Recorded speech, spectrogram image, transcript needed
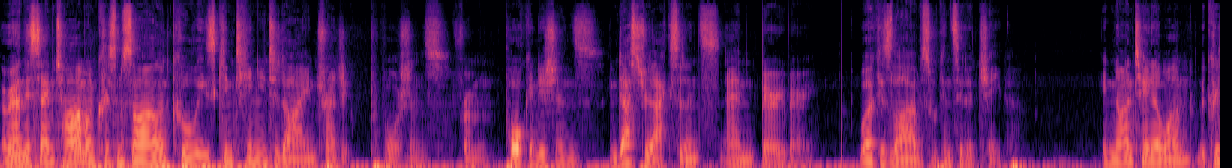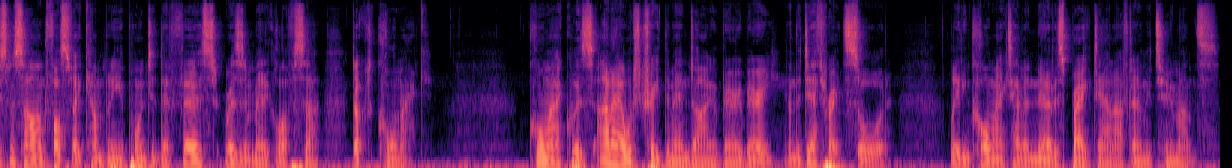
Around this same time, on Christmas Island, coolies continued to die in tragic proportions from poor conditions, industrial accidents, and beriberi. Workers' lives were considered cheap. In 1901, the Christmas Island Phosphate Company appointed their first resident medical officer, Dr. Cormack. Cormack was unable to treat the men dying of beriberi, and the death rate soared, leading Cormack to have a nervous breakdown after only two months.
